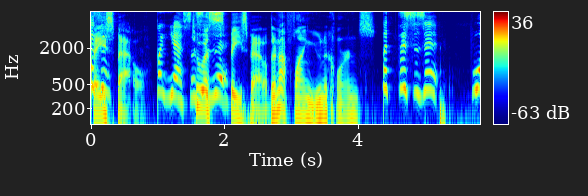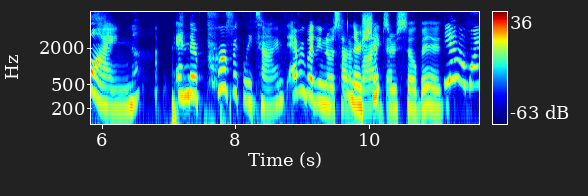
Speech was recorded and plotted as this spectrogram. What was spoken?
space battle? But yes, this To a is it. space battle. They're not flying unicorns. But this is it. Why not? And they're perfectly timed. Everybody knows how to And their ride ships them. are so big. Yeah, why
